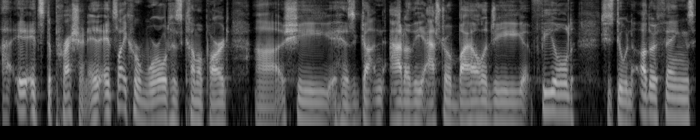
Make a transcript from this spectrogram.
uh, it's depression. it's like her world has come apart. Uh, she has gotten out of the astrobiology field. She's doing other things,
